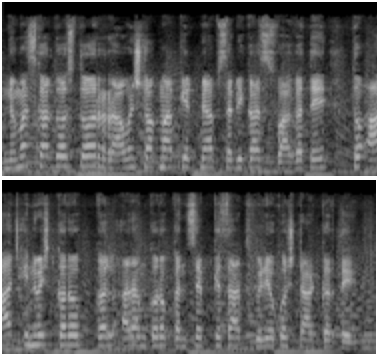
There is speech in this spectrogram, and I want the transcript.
नमस्कार दोस्तों, रावण स्टॉक मार्केट में आप सभी का स्वागत है। तो आज इन्वेस्ट करो, कल आराम करो कंसेप्ट के साथ वीडियो को स्टार्ट करते हैं।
